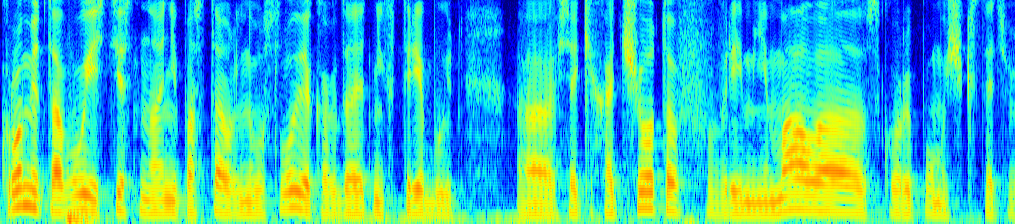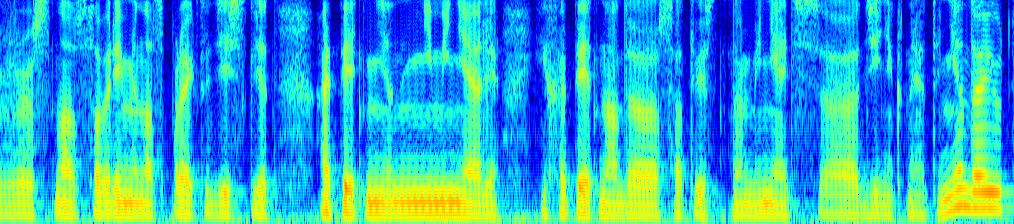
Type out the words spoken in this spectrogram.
кроме того, естественно, они поставлены в условия, когда от них требуют всяких отчетов, времени мало, скорой помощи, кстати, уже с, со времени нацпроекта 10 лет опять не, не меняли, их опять надо, соответственно, менять, денег на это не дают.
